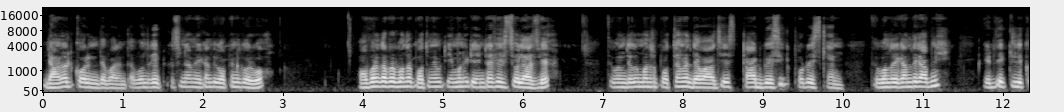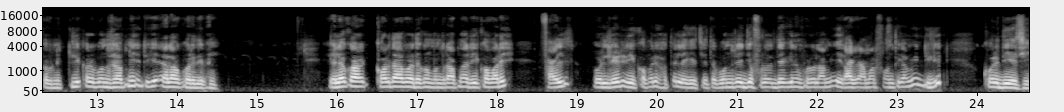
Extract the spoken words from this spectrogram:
ডাউনলোড করে নিতে পারেন। তা বন্ধুরা অ্যাপ্লিকেশনটা আমি এখান থেকে ওপেন করব। ওপেন করার পর বন্ধুরা, প্রথমে এমন একটি ইন্টারফেস চলে আসবে। তো বন্ধু দেখুন বন্ধুরা, প্রথমে দেওয়া আছে স্টার্ট বেসিক ফটো স্ক্যান তো বন্ধুরা, এখান থেকে আপনি এটিতে ক্লিক করবেন। ক্লিক করে বন্ধুরা আপনি এটিকে অ্যালাউ করে দেবেন। অ্যালাউ করে দেওয়ার পরে দেখুন বন্ধুরা, আপনার রিকভারি ফাইল অলরেডি রিকভারি হতে লেগেছে। তো বন্ধুরা, এই যে ফটো দেখবেন ফটোগুলো আমি এর আগে আমার ফোন থেকে আমি ডিলিট করে দিয়েছি।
